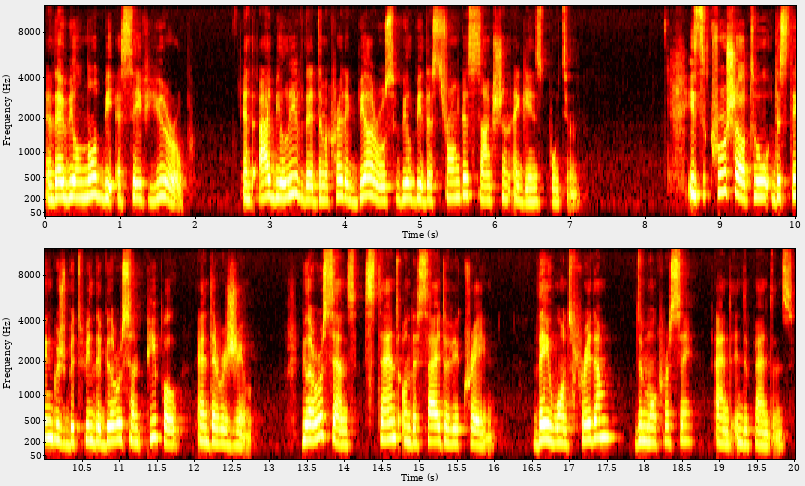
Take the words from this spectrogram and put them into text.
and there will not be a safe Europe. And I believe that democratic Belarus will be the strongest sanction against Putin. It's crucial to distinguish between the Belarusian people and the regime. Belarusians stand on the side of Ukraine. They want freedom, democracy and independence.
